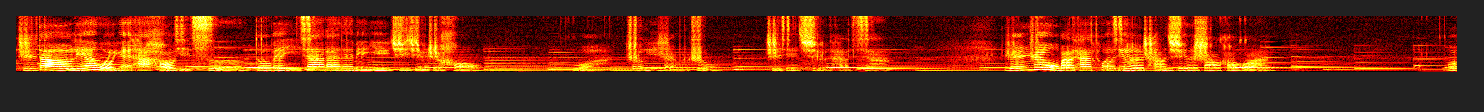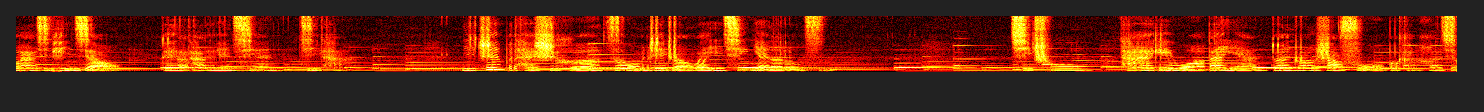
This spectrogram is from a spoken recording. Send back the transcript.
直到连我约他好几次都被以加班的名义拒绝之后，我终于忍不住，直接去了他的家。人肉把他拖进了常去的烧烤馆。我把几瓶酒堆到他的面前，激他。你真不太适合走我们这种文艺青年的路子。起初，他还给我扮演端庄少妇，不肯喝酒。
